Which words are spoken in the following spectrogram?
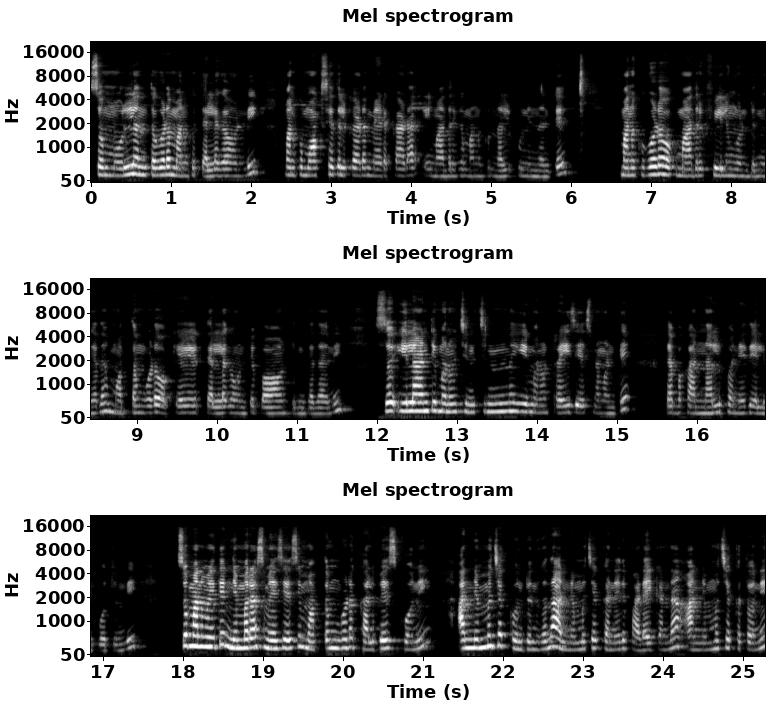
సో, మొళ్ళంతా కూడా మనకు తెల్లగా ఉండి మనకు మోకాచేతుల కాడ, మెడ కాడ ఈ మాదిరిగా మనకు నలుపు ఉన్నిందంటే మనకు కూడా ఒక మాదిరిగా ఫీలింగ్ ఉంటుంది కదా మొత్తం కూడా ఒకే తెల్లగా ఉంటే బాగుంటుంది కదా! అని. సో, ఇలాంటి మనం చిన్న చిన్నవి మనం ట్రై చేసినామంటే దెబ్బకు ఆ నలుపు అనేది వెళ్ళిపోతుంది సో, మనమైతే నిమ్మరసం వేసేసి మొత్తం కూడా కలిపేసుకొని ఆ నిమ్మ చెక్క ఉంటుంది కదా ఆ నిమ్మ చెక్క అనేది పడేయకుండా ఆ నిమ్మ చెక్కతోనే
